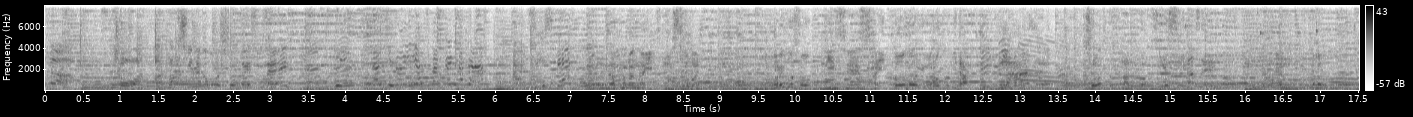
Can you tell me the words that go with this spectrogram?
んな今日は新しい紹介するぜ。みんな気のいいやつば仲間がいつもそばに。これこそ人生最高の喜びだ。ラーズ。ちょっとカッコつけすぎだぜ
